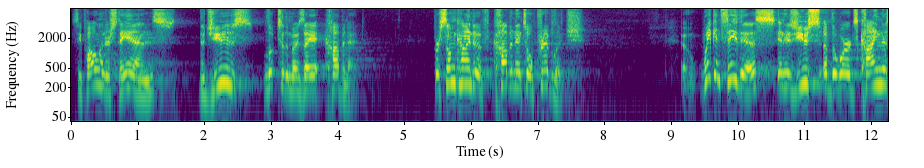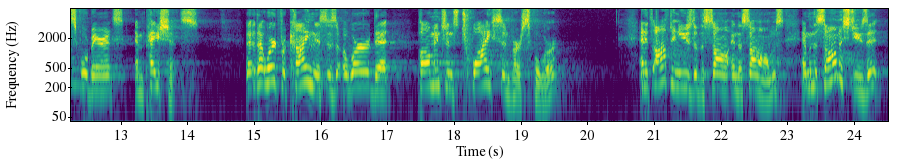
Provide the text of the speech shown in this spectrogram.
See, Paul understands the Jews look to the Mosaic covenant for some kind of covenantal privilege. We can see this in his use of the words kindness, forbearance, and patience. That word for kindness is a word that Paul mentions twice in verse 4. And it's often used of the psalm, in the Psalms. And when the psalmists use it,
